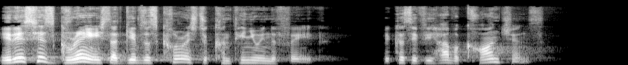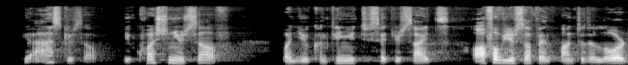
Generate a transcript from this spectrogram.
It is His grace that gives us courage to continue in the faith. Because if you have a conscience, you ask yourself, you question yourself, but you continue to set your sights off of yourself and onto the Lord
